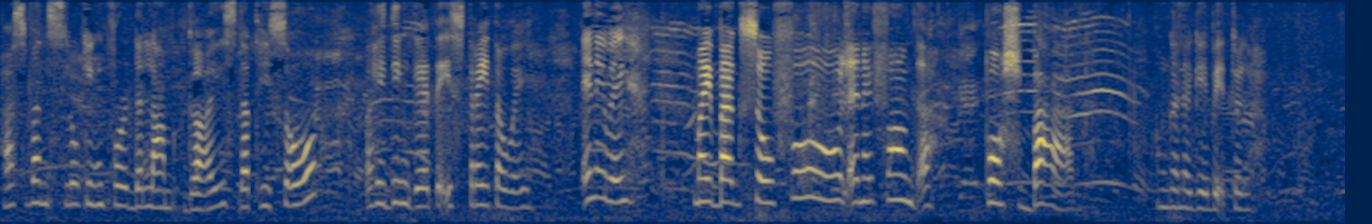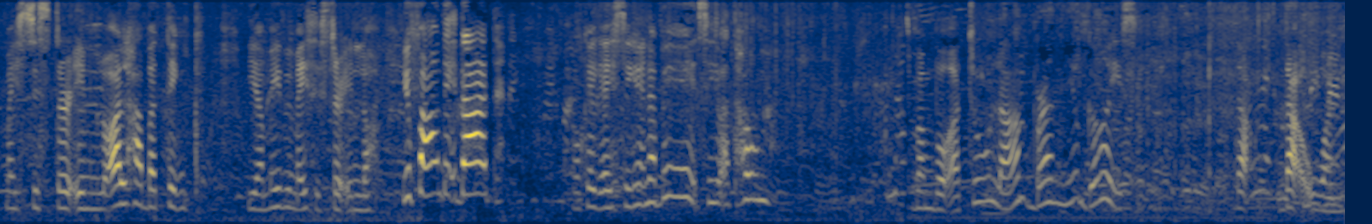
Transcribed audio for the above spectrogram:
Husband's looking for the lamp guys that he saw but he didn't get it straight away. Anyway my bag's so full and i found a posh bag. I'm gonna give it to my sister-in-law. I'll have a think. Yeah maybe my sister-in-law. You found it dad? Okay guys see you in a bit. See you at home husband bought a two lamp, brand new guys. That that one.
